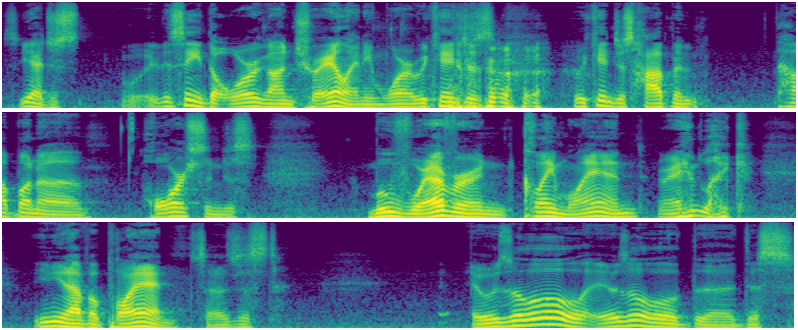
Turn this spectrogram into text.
so yeah, just this ain't the Oregon Trail anymore. We can't just we can't just hop in hop on a horse and just move wherever and claim land, right? Like, you need to have a plan. So it's just it was a little it was a little uh, dis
